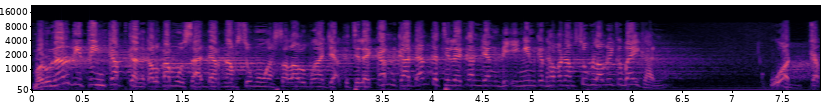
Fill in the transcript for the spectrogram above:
Baru nanti tingkatkan kalau kamu sadar nafsumu selalu mengajak kejelekan kadang kejelekan yang diinginkan hawa nafsu melalui kebaikan Wajar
